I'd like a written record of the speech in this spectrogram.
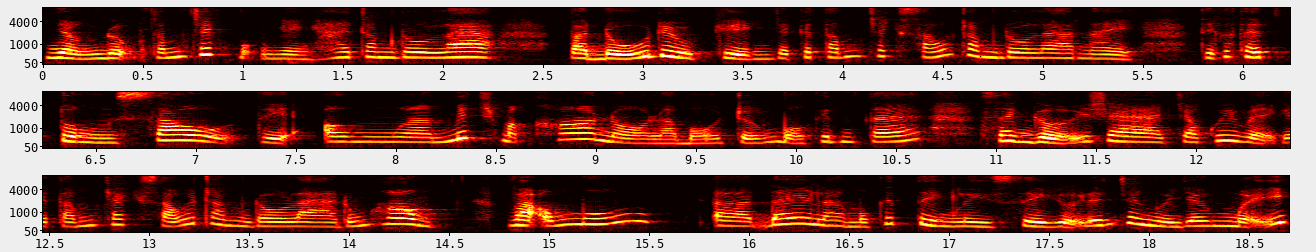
nhận được tấm check 1.200 đô la và đủ điều kiện cho cái tấm check 600 đô la này thì có thể tuần sau thì ông ờ, Mitch McConnell là Bộ trưởng Bộ Kinh tế sẽ gửi ra cho quý vị cái tấm check 600 đô la đúng không? Và ông muốn à, đây là một cái tiền lì xì gửi đến cho người dân Mỹ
